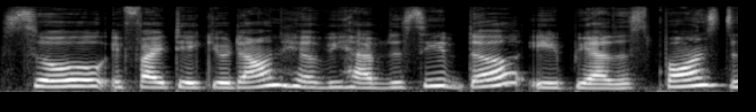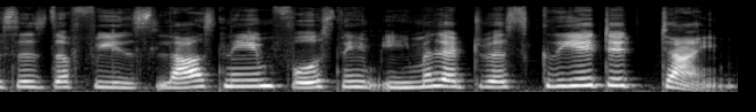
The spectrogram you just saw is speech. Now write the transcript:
So if I take you down here, we have received the API response. This is the field's last name, first name, email address, created time.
